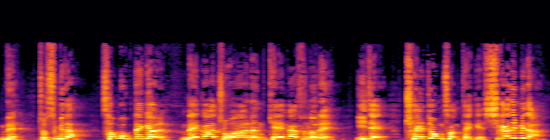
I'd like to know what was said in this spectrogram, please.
네, 좋습니다. 선곡 대결. 내가 좋아하는 개가수 노래. 이제 최종 선택의 시간입니다.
